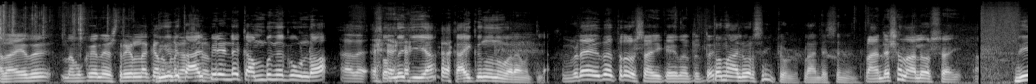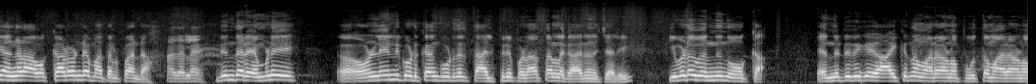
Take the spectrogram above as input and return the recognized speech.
അതായത് നമുക്ക് നഴ്സറികളിലൊക്കെ നിങ്ങൾക്ക് താല്പര്യമുണ്ട് കമ്പ് നിങ്ങൾക്ക് കൊണ്ടുപോവാ അതെ. സ്വന്തം ചെയ്യാം. കായ്ക്കുന്നൊന്നും പറയാൻ പറ്റില്ല. ഇവിടെ ഇത് എത്ര വർഷമായി കൈ നട്ടിട്ട്? ഇപ്പം നാല് വർഷമായിട്ടുള്ളൂ പ്ലാന്റേഷൻ പ്ലാന്റേഷൻ നാല് വർഷമായി. ഇത് ഞങ്ങൾ അവക്കാടോന്റെ മത്തൽ പ്ലാന്റാ അതല്ലേ? ഇതെന്താ പറയുക നമ്മൾ ഓൺലൈനിൽ കൊടുക്കാൻ കൂടുതൽ താല്പര്യപ്പെടാത്തുള്ള കാര്യം എന്ന് വെച്ചാൽ ഇവിടെ വന്ന് നോക്കാം. എന്നിട്ട് ഇത് കായ്ക്കുന്ന മരമാണോ പൂത്ത മരമാണോ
